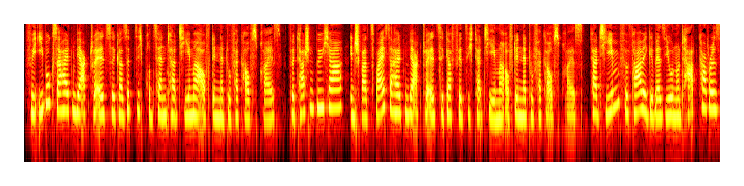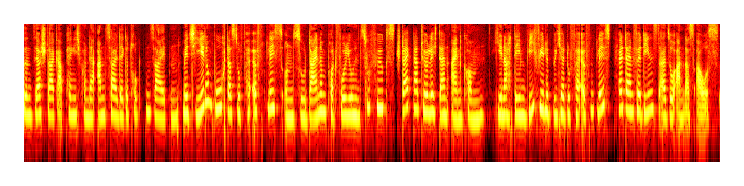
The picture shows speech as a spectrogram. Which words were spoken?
Für E-Books erhalten wir aktuell ca. 70% Tatieme auf den Nettoverkaufspreis. Für Taschenbücher in Schwarz-Weiß erhalten wir aktuell ca. 40 Tatieme auf den Nettoverkaufspreis. Tatiemen für farbige Versionen und Hardcover sind sehr stark abhängig von der Anzahl der gedruckten Seiten. Mit jedem Buch, das du veröffentlichst und zu deinem Portfolio hinzufügst, steigt natürlich dein Einkommen. Je nachdem, wie viele Bücher du veröffentlichst, fällt dein Verdienst also anders aus.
